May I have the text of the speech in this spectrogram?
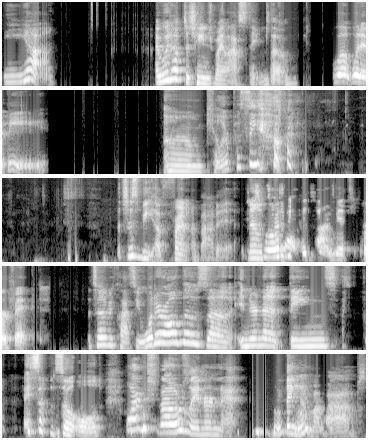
Yeah. I would have to change my last name though. What would it be? Um, Killer Pussy. Let's just be upfront about it. No, it's gotta be. the tongue. It's perfect. It's gotta be classy. What are all those uh, internet things? I sound so old. Watch those internet thingamabobs.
